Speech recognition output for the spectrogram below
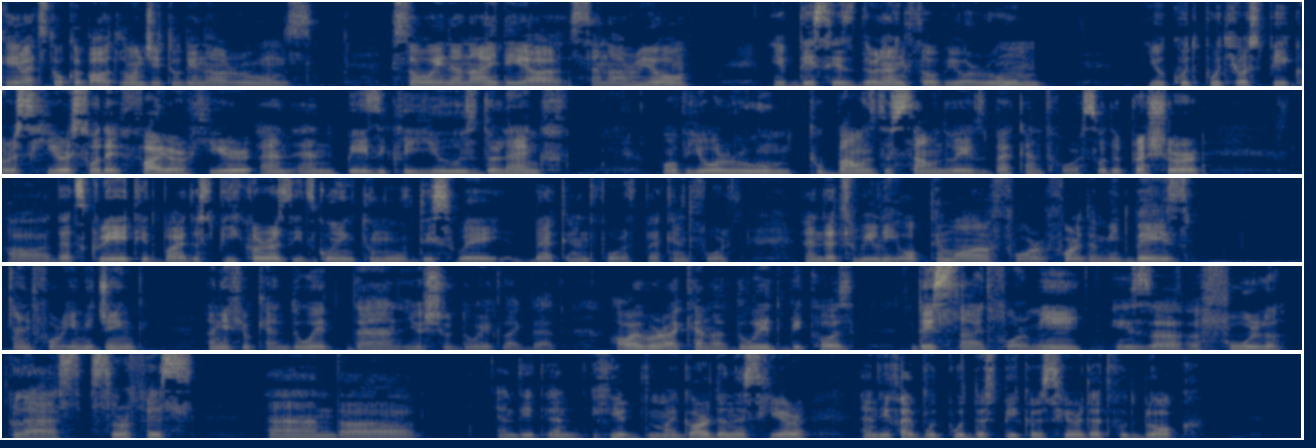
Okay, let's talk about longitudinal rooms. So in an ideal scenario, if this is the length of your room, you could put your speakers here so they fire here and, and basically use the length of your room to bounce the sound waves back and forth. So the pressure uh, that's created by the speakers, it's going to move this way, back and forth, back and forth. And that's really optimal for, for the mid bass and for imaging and if you can do it then you should do it like that. However i cannot do it because this side for me is a, a full glass surface and uh, and it and here my garden is here and if i would put the speakers here that would block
